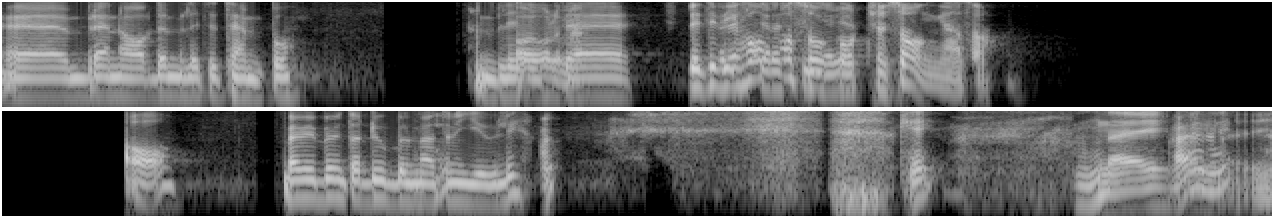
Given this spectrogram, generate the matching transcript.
Eh, bränna av det med lite tempo. Blir Ja, jag håller lite, lite Vi har så serie. kort säsong alltså. Ja. Men vi behöver inte ha dubbelmöten i juli. Okej. Mm. Nej, Nej, men, i-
